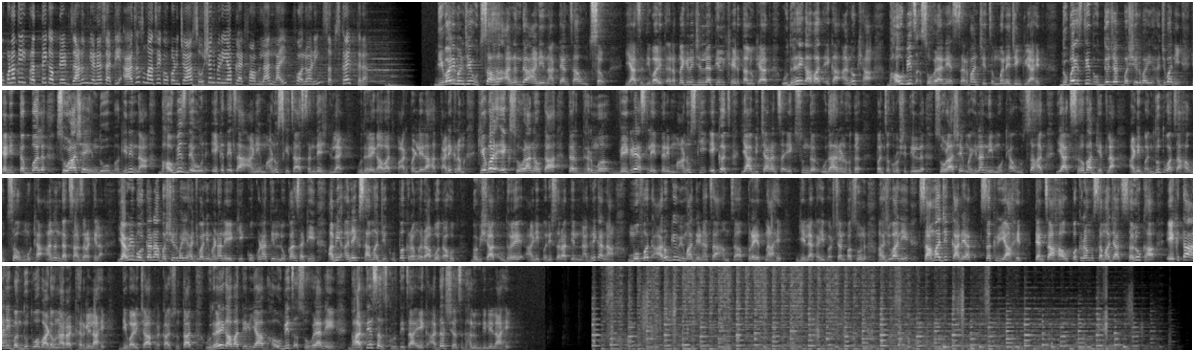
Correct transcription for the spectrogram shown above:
कोकणातील प्रत्येक अपडेट जाणून घेण्यासाठी आजच माझे कोकणच्या सोशल मीडिया प्लॅटफॉर्मला लाईक फॉलो आणि सबस्क्राईब करा. दिवाळी म्हणजे उत्साह आनंद आणि नात्यांचा उत्सव. याच दिवाळीत रत्नागिरी जिल्ह्यातील खेड तालुक्यात उधळे गावात एका अनोख्या भाऊबीज सोहळ्याने सर्वांचीच मने जिंकली आहेत. दुबई स्थित उद्योजक बशीरभाई हजवानी यांनी तब्बल सोळाशे हिंदू भगिनींना भाऊबीज देऊन एकतेचा आणि माणुसकीचा संदेश दिलाय. उधळे गावात पार पडलेला हा कार्यक्रम केवळ एक सोहळा नव्हता तर धर्म वेगळे असले तरी माणुसकी एकच या विचारांचं एक सुंदर उदाहरण होतं. पंचक्रोशीतील सोळाशे महिलांनी मोठ्या उत्साहात यात सहभाग घेतला आणि बंधुत्वाचा हा उत्सव मोठ्या आनंदात साजरा केला. यावेळी बोलताना बशीरभाई हजवानी म्हणाले की कोकणातील लोकांसाठी आम्ही अनेक सामाजिक उपक्रम राबवत आहोत. भविष्यात उधळे आणि परिसरातील नागरिकांना मोफत आरोग्य विमा देण्याचा आमचा प्रयत्न आहे. गेल्या काही वर्षांपासून हजवानी सामाजिक कार्यात सक्रिय आहेत. त्यांचा हा उपक्रम समाजात सलोखा एकता आणि बंधुत्व वाढवणारा ठरलेला आहे. दिवाळीच्या प्रकाशझोतात उधळे गावातील या भाऊबीज सोहळ्याने भारतीय संस्कृतीचा एक आदर्शच घालून दिलेला आहे.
